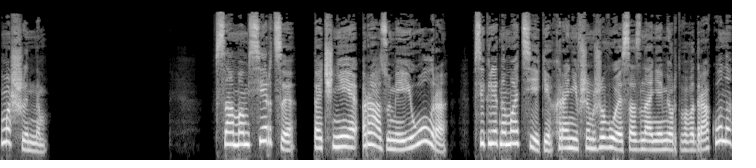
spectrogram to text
машинным. Самом сердце, точнее, разуме Иолра, в секретном отсеке, хранившем живое сознание мертвого дракона,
